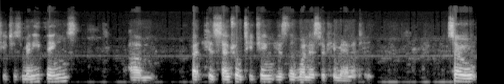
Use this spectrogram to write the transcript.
teaches many things, um, but his central teaching is the oneness of humanity. So,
